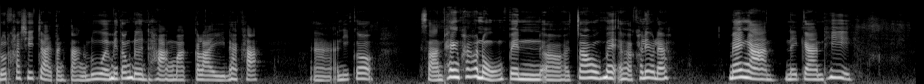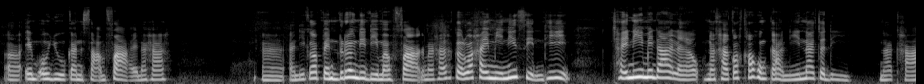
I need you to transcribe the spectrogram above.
ลดค่าใช้จ่ายต่างๆ ด้วย ไม่ต้องเดินทางมาไกลนะคะอ่าอันนี้ก็ศาลแพ่งพระขนงเป็นเจ้าแม่เขาเรียกนะแม่งานในการที่ MOU กัน 3 ฝ่ายนะคะอันนี้ก็เป็นเรื่องดีๆมาฝากนะคะถ้าเกิดว่าใครมีหนี้สินที่ใช้หนี้ไม่ได้แล้วนะคะ ก็เข้าโครงการนี้น่าจะดีนะคะ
